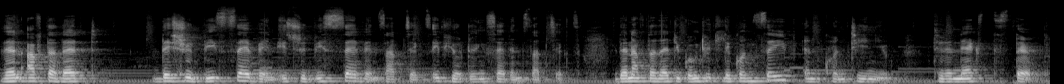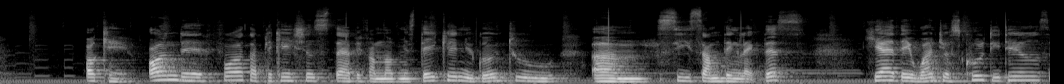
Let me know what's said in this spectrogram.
Then after that there should be seven. It should be seven subjects if you're doing seven subjects. Then after that you're going to click on save and continue to the next step. Okay on the fourth application step if i'm not mistaken you're going to um, see something like this here they want your school details.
